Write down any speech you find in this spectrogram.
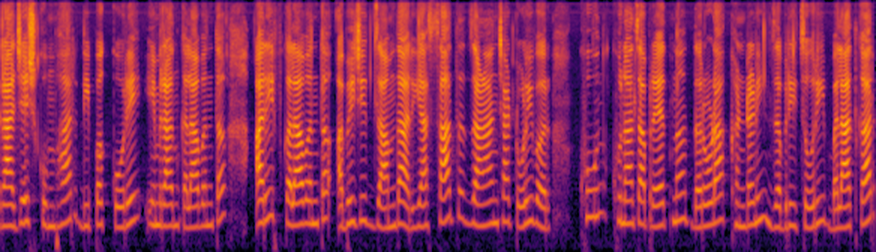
राजेश कुंभार दीपक कोरे इम्रान कलावंत आरिफ कलावंत अभिजित जामदार या सात जणांच्या टोळीवर खून खुनाचा प्रयत्न दरोडा खंडणी जबरी चोरी बलात्कार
